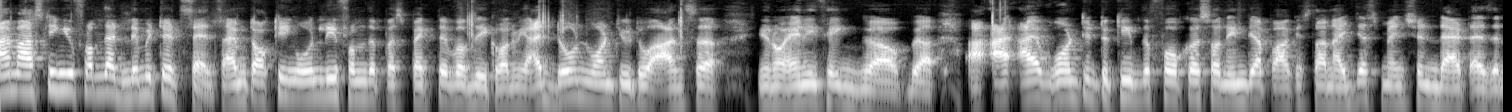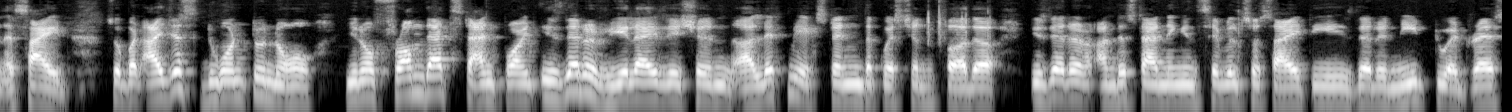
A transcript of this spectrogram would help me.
i'm asking you from that limited sense. I'm talking only from the perspective of the economy. I don't want you to answer you know anything uh, uh, I, I wanted to keep the focus on india pakistan. I just mentioned that as an aside. So but i just want to know you know from that standpoint is there a realization uh, let me extend the question further. Is there an understanding in civil society? Is there a need to address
